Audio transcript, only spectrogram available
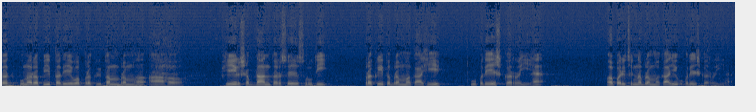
तद पुनरपि तदेव प्रकृतम ब्रह्म आह। फिर शब्दांतर से श्रुति, प्रकृत ब्रह्म का ही उपदेश कर रही है। अपरिचिन्न ब्रह्म का ही उपदेश कर रही है।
